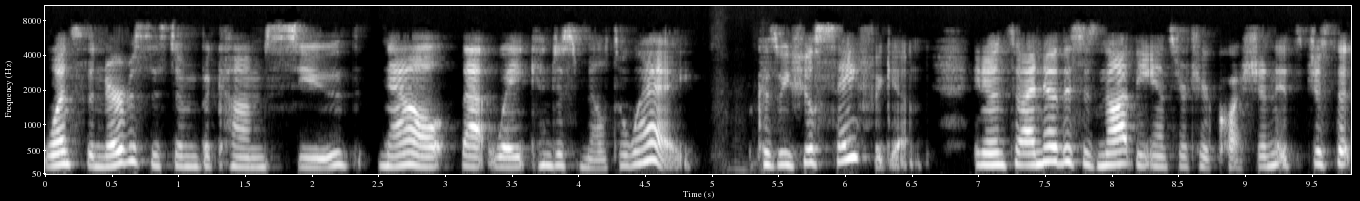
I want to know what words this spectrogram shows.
Once the nervous system becomes soothed, now that weight can just melt away. because we feel safe again. You know, and so I know this is not the answer to your question. It's just that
